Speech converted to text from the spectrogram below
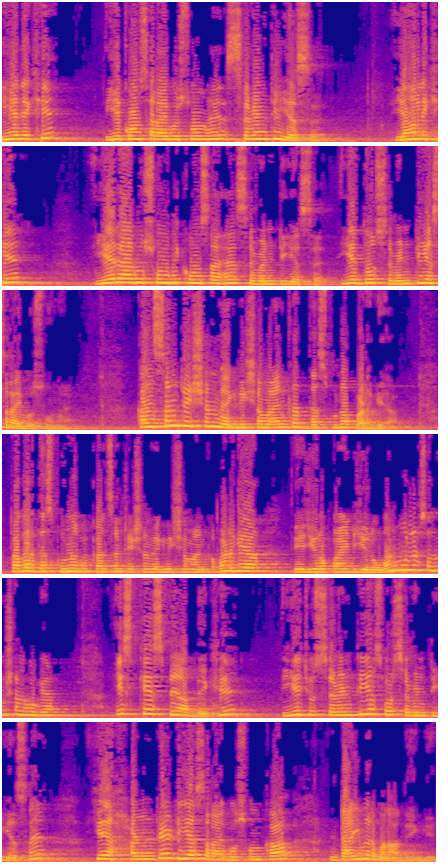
ये देखिए, ये कौन सा राइबोसोम है? 70 एस है। यहाँ लिखिए, ये राइबोसोम भी कौन सा है? 70 एस है। ये दो 70 एस राइबोसोम है। कंसंट्रेशन मैग्नीशियम आयन का 10 गुना बढ़ गया। तो अगर 10 गुना का कंसंट्रेशन मैग्नीशियम आयन का बढ़ गया तो ये 0.01 मोलर सोल्यूशन हो गया। इस केस में आप देखें, ये जो 70 एस और 70 एस है ये 100 एस राइबोसोम का डाइमर बना देंगे।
